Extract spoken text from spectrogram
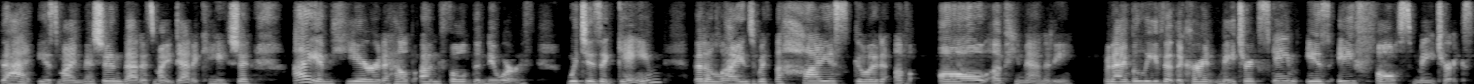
that is my mission. That is my dedication. I am here to help unfold the new earth, which is a game that aligns with the highest good of all of humanity. And I believe that the current matrix game is a false matrix.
